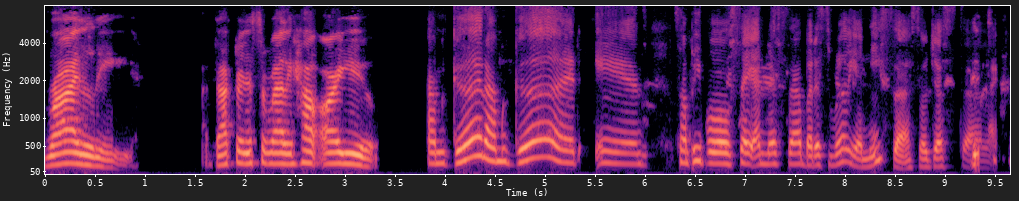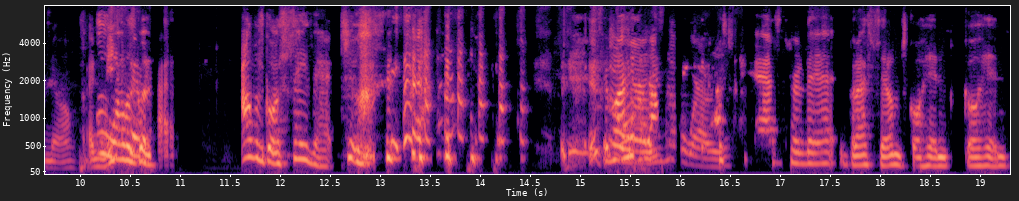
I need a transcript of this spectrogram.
Riley. Dr. Anissa Riley, how are you? I'm good. I'm good. And some people say Anissa, but it's really Anissa. So just uh, like you know, Anissa. Oh, I was gonna, I was going to say that too. It's no worries, had, no worries. Asked her that, but I said I'm just go ahead and go ahead and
